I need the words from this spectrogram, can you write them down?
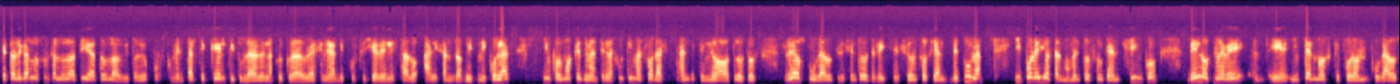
¿Qué tal, Carlos? Un saludo a ti y a todo el auditorio. Pues comentarte que el titular de la Procuraduría General de Justicia del Estado, Alejandro Abid Nicolás, informó que durante las últimas horas han detenido a otros dos reos fugados del Centro de Reinserción Social de Tula y por ello hasta el momento surgan cinco de los nueve eh, internos que fueron fugados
